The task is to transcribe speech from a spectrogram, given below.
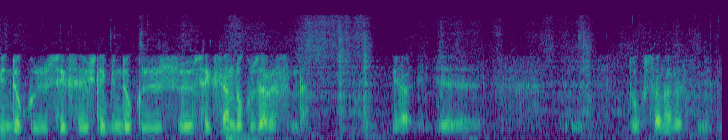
1983 ile 1989 arasında. Ya, e, 90 arası mıydı?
